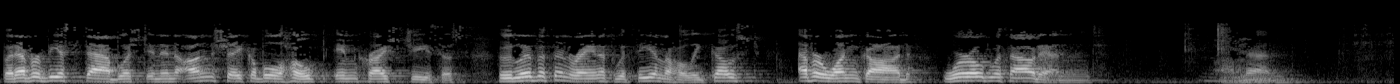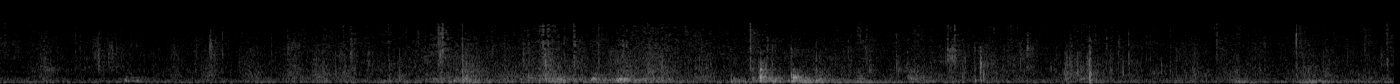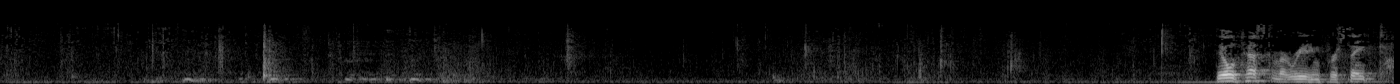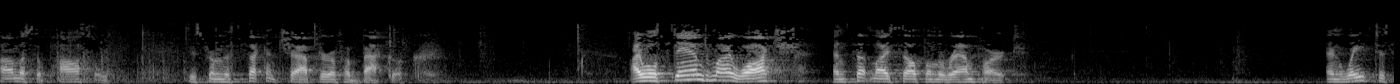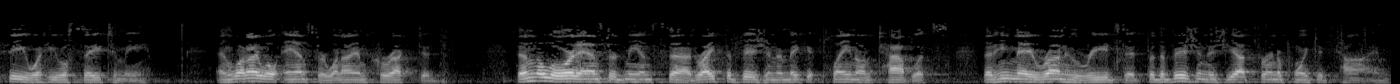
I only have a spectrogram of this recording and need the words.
but ever be established in an unshakable hope in Christ Jesus, who liveth and reigneth with thee in the Holy Ghost, ever one God, world without end. Amen. Old Testament reading for St. Thomas Apostle is from the second chapter of Habakkuk. I will stand my watch and set myself on the rampart and wait to see what he will say to me and what I will answer when I am corrected. Then the Lord answered me and said, Write the vision and make it plain on tablets, that he may run who reads it, for the vision is yet for an appointed time.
